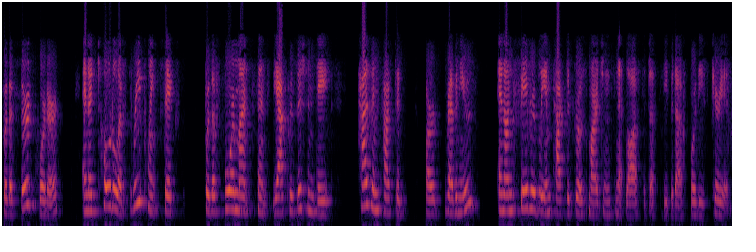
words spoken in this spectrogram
for the third quarter and a total of 3.6 for the four months since the acquisition date has impacted our revenues and unfavorably impacted gross margins, net loss, adjusted EBITDA for these periods.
